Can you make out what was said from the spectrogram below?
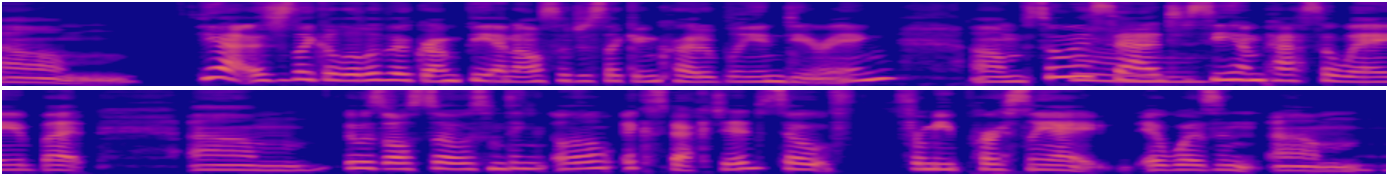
um, yeah, it's just like a little bit grumpy and also just like incredibly endearing. Um, so it was sad to Hmm. see him pass away, but um, it was also something a little expected. So f- for me personally, I it wasn't. Um,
